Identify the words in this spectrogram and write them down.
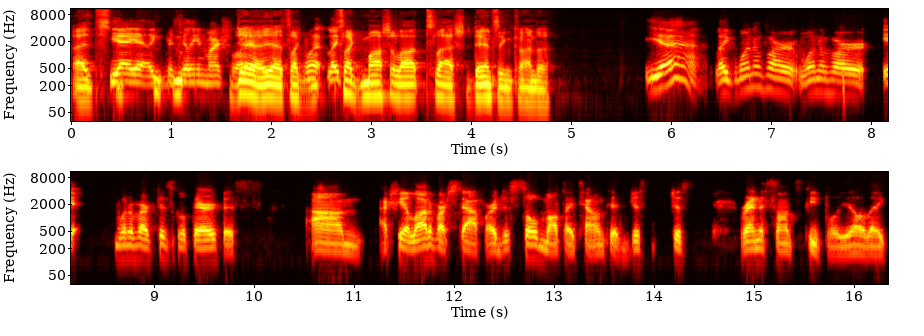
Uh, it's yeah, yeah, like Brazilian martial arts. Yeah, yeah, it's like, what, like it's like martial art slash dancing kind of. Yeah, like one of our one of our one of our physical therapists um, actually, a lot of our staff are just so multi-talented, just just renaissance people. You know, like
